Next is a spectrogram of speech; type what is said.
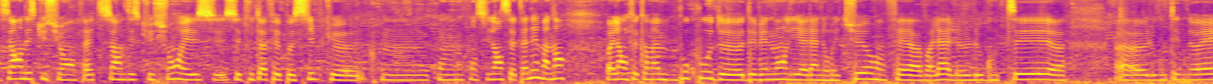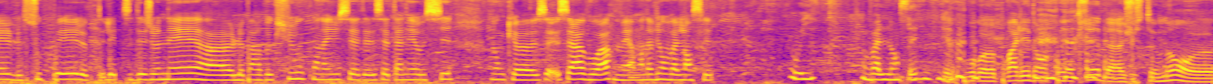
c'est en discussion en fait, c'est en discussion et c'est tout à fait possible qu'on qu'on s'y lance cette année. Maintenant, voilà, on fait quand même beaucoup de- d'événements liés à la nourriture. On fait euh, voilà le, goûter, euh, le goûter de Noël, le souper, le- les petits déjeuners, le barbecue qu'on a eu cette, année aussi. Donc c'est à voir, mais à mon avis, on va le lancer. Oui, on va le lancer. Et pour, euh, pour aller dans le concret, bah, justement, euh,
